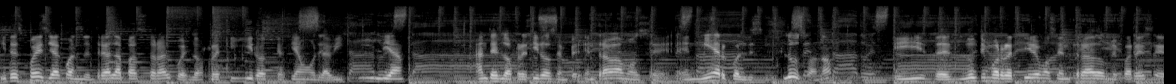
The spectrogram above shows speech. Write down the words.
y después ya cuando entré a la pastoral, pues los retiros que hacíamos la vigilia. Antes los retiros entrábamos en, miércoles incluso, ¿no? Y desde el último retiro hemos entrado, me parece,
